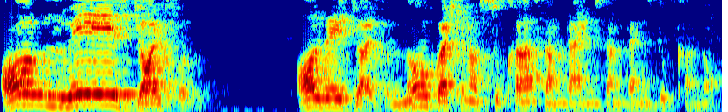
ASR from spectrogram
Always joyful. Always joyful. No question of sukha, sometimes, sometimes dukkha. No.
